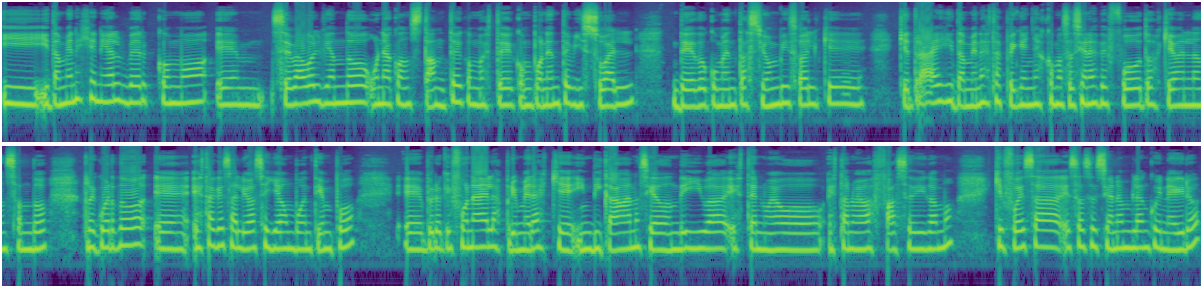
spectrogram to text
Y, y también es genial ver cómo em, se va volviendo una constante, como este componente visual de documentación visual que, que traes y también estas pequeñas como sesiones de fotos que van lanzando. Recuerdo eh, esta que salió hace ya un buen tiempo, eh, pero que fue una de las primeras que indicaban hacia dónde iba este nuevo, esta nueva fase, digamos, que fue esa, esa sesión en blanco y negro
